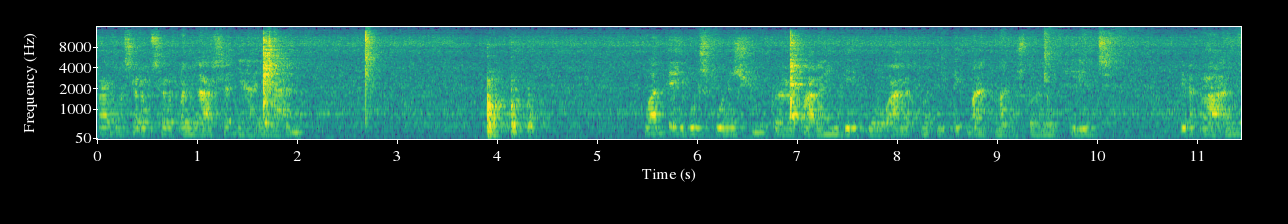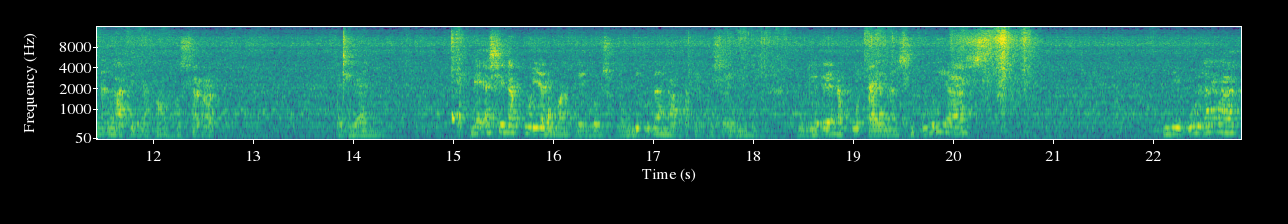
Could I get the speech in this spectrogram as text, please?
para masarap-sarap ang lasa niya. Ayan. 1 tablespoon ng sugar para hindi puro alat matitikman at magustuhan ng kids. Pinakaano na natin yung pampasarap. Ayan. May asin na po yan, 1 tablespoon. Hindi ko na napakita sa inyo. Maglagay na po tayo ng sibuyas. Hindi po lahat.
